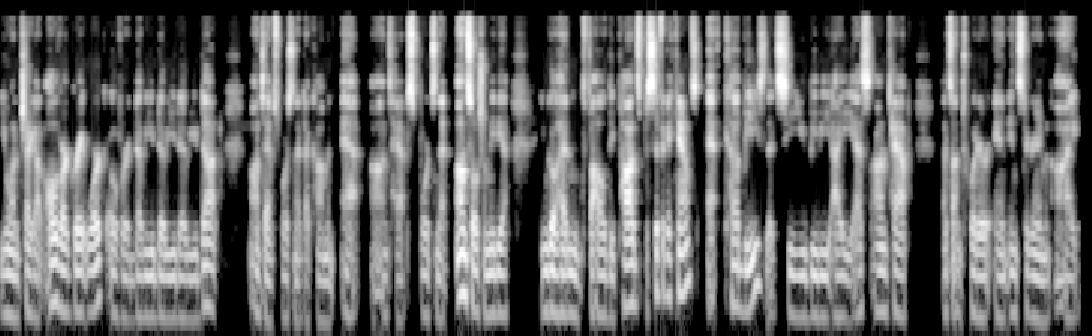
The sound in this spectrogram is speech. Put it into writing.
you want to check out all of our great work over at www.ontapsportsnet.com and at ontapsportsnet on social media. You can go ahead and follow the pod specific accounts at Cubbies, that's C U B B I E S on tap, that's on Twitter and Instagram, and I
